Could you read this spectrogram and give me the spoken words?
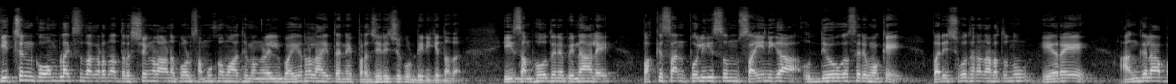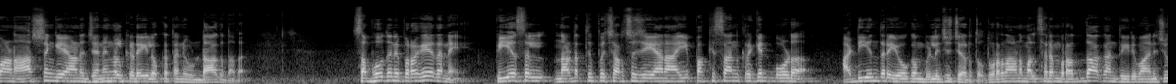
കിച്ചൺ കോംപ്ലക്സ് തകർന്ന ദൃശ്യങ്ങളാണ് ഇപ്പോൾ സമൂഹ മാധ്യമങ്ങളിൽ വൈറലായി തന്നെ പ്രചരിച്ചുകൊണ്ടിരിക്കുന്നത്. ഈ സംഭവത്തിന് പിന്നാലെ പാകിസ്ഥാൻ പോലീസും സൈനിക ഉദ്യോഗസ്ഥരുമൊക്കെ പരിശോധന നടത്തുന്നു. ഏറെ അങ്കലാപ്പാണ് ആശങ്കയാണ് ജനങ്ങൾക്കിടയിലൊക്കെ തന്നെ ഉണ്ടാകുന്നത്. സംഭവത്തിന് പുറകെ തന്നെ പി എസ് എൽ നടത്തിപ്പ് ചർച്ച ചെയ്യാനായി പാകിസ്ഥാൻ ക്രിക്കറ്റ് ബോർഡ് അടിയന്തര യോഗം വിളിച്ചു ചേർത്തു. തുടർന്നാണ് മത്സരം റദ്ദാക്കാൻ തീരുമാനിച്ചു.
